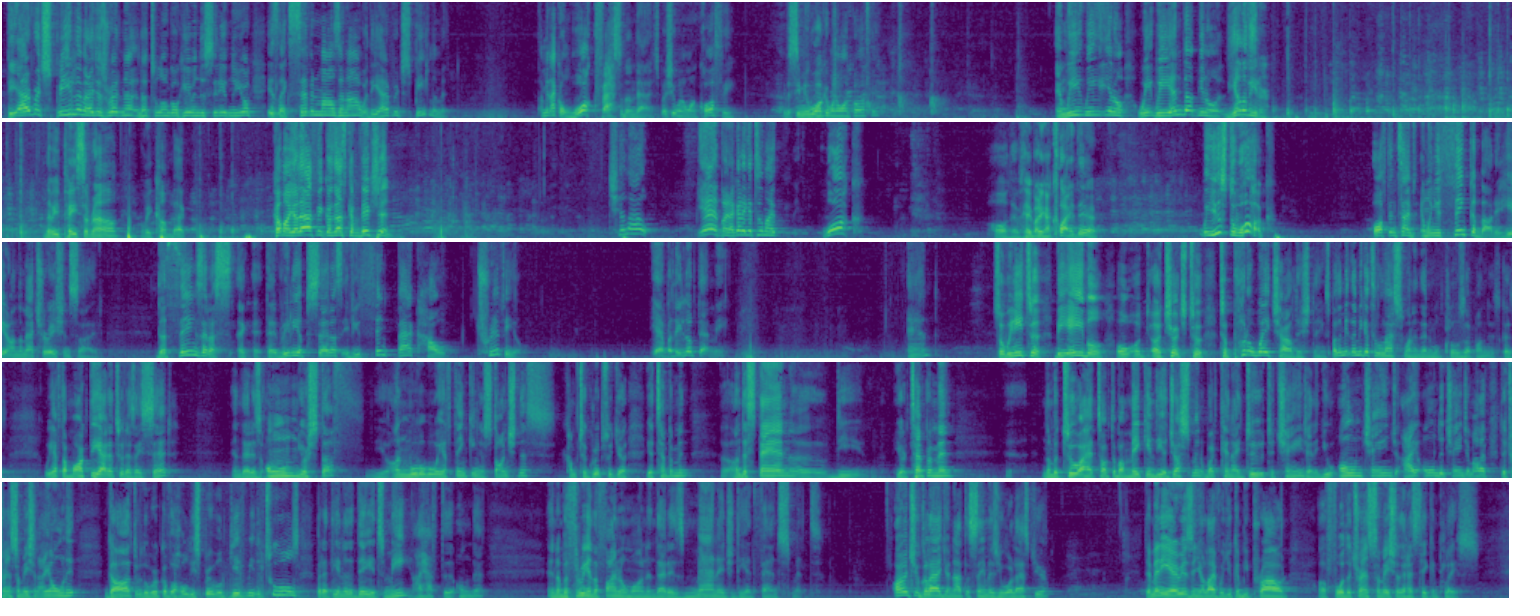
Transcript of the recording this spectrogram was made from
The average speed limit, I just read not, not too long ago here in the city of New York, is like seven miles an hour, the average speed limit. I mean, I can walk faster than that, especially when I want coffee. Ever see me walking when I want coffee? And we, we you know, we, we end up, you know, the elevator. And then we pace around and we come back. Come on, you're laughing because that's conviction. Chill out. Yeah, but I got to get to my walk. Oh, everybody got quiet there. We used to walk. Oftentimes, and when you think about it here on the maturation side, the things that, are, eh, eh, that really upset us, if you think back how trivial. Yeah, but they looked at me. And? So we need to be able, oh, oh, uh, church, to, to put away childish things. But let me, let me get to the last one and then we'll close up on this because we have to mark the attitude, as I said, and that is own your stuff. your unmovable way of thinking, your staunchness. Come to grips with your, your temperament. Uh, understand uh, the, your temperament. Number two, I had talked about making the adjustment. What can I do to change? And you own change. I own the change in my life, the transformation. I own it. God, through the work of the Holy Spirit, will give me the tools, but at the end of the day, it's me. I have to own that. And number three, and the final one, and that is manage the advancement. Aren't you glad you're not the same as you were last year? There are many areas in your life where you can be proud uh, for the transformation that has taken place.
